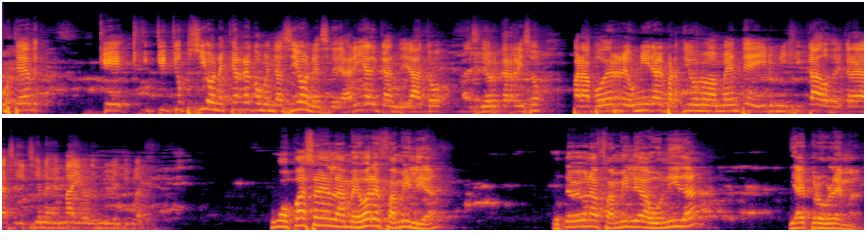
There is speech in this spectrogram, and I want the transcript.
¿Usted qué, qué, qué opciones, qué recomendaciones le daría al candidato, al señor Carrizo, para poder reunir al partido nuevamente e ir unificados de cara a las elecciones de mayo de 2024? Como pasa en las mejores familias, usted ve una familia unida y hay problemas.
